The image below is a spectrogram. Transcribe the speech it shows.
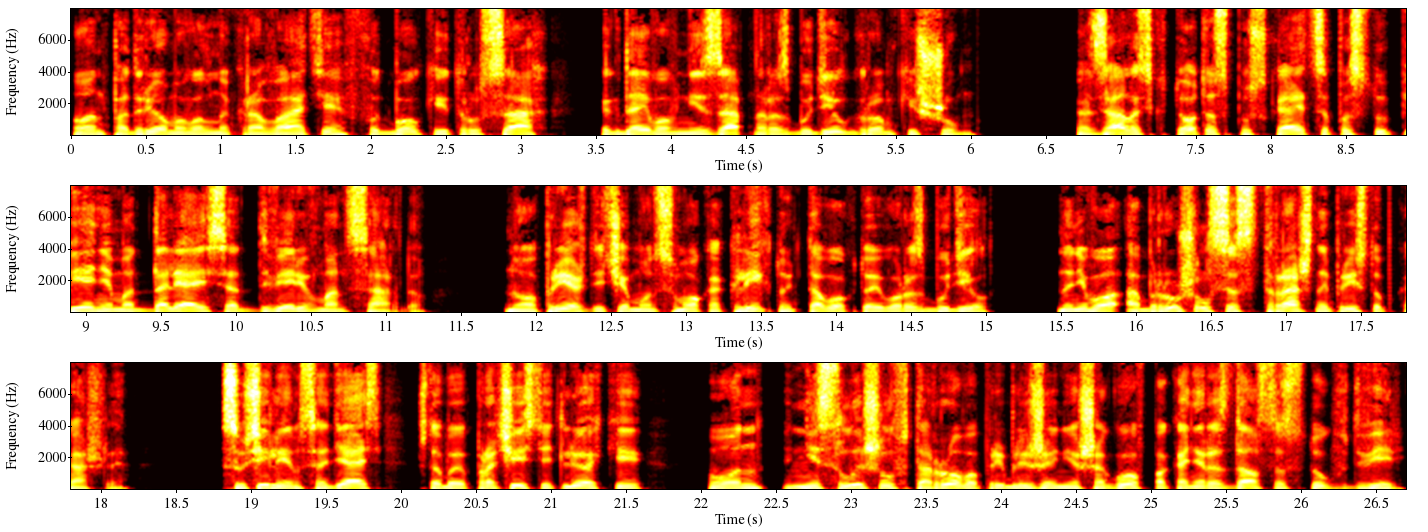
он подремывал на кровати, в футболке и трусах, когда его внезапно разбудил громкий шум. Казалось, кто-то спускается по ступеням, отдаляясь от двери в мансарду. Но прежде чем он смог окликнуть того, кто его разбудил, на него обрушился страшный приступ кашля. С усилием садясь, чтобы прочистить легкие, он не слышал второго приближения шагов, пока не раздался стук в дверь.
